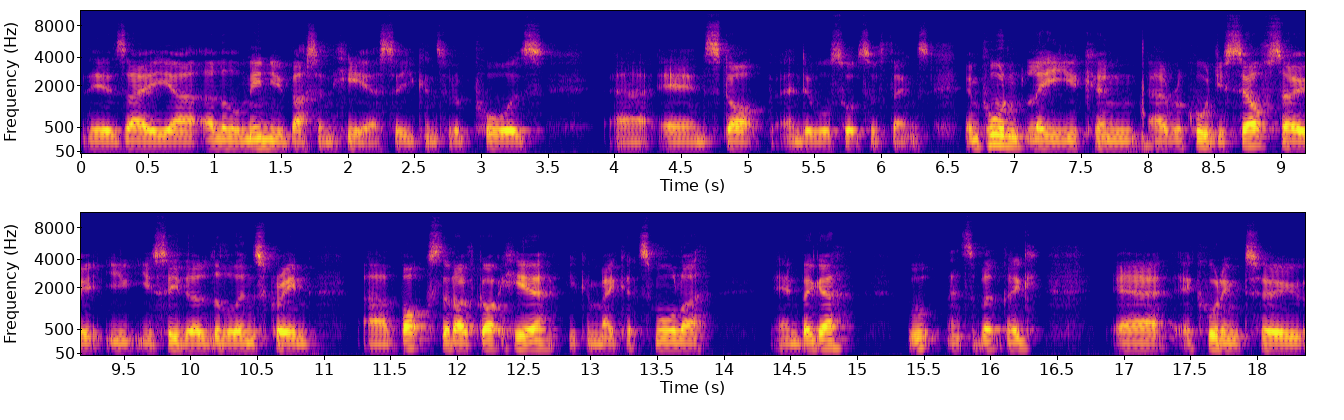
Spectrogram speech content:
there's a, uh, a little menu button here so you can sort of pause uh, and stop and do all sorts of things. Importantly, you can uh, record yourself, so you, you see the little in-screen uh, box that I've got here. You can make it smaller and bigger. Ooh, that's a bit big. Uh, according to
